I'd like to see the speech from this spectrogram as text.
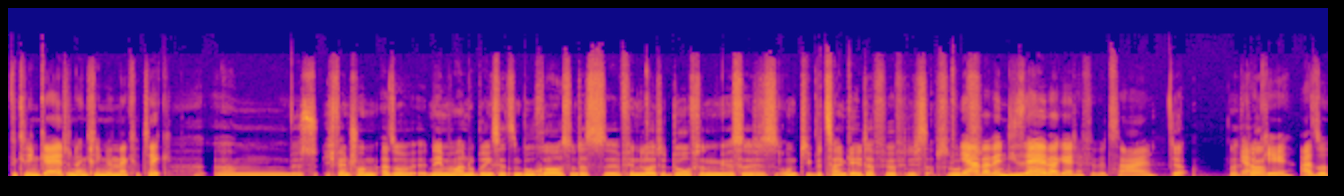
Wir kriegen Geld und dann kriegen wir mehr Kritik? ähm, ich fände schon, also nehmen wir mal an, du bringst jetzt ein Buch raus und das äh, finden Leute doof, dann ist es, und die bezahlen Geld dafür, finde ich das absolut. Ja, aber wenn die selber Geld dafür bezahlen. na Ja, klar. okay. Also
